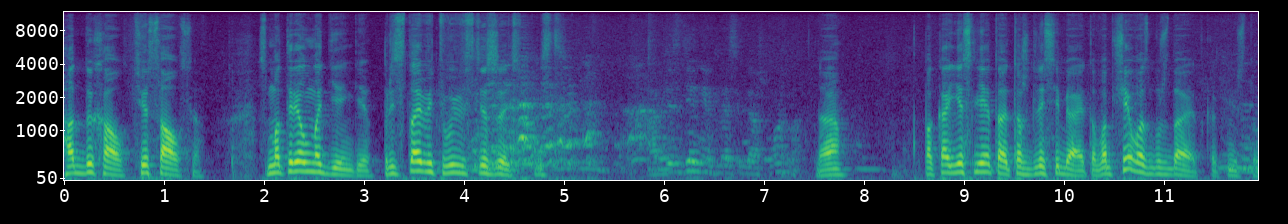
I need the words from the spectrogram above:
отдыхал, чесался. Смотрел на деньги. Представить, вывести, сжечь. А без денег для себя можно? Да. Пока если это, это же для себя, это вообще возбуждает, как ничто.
